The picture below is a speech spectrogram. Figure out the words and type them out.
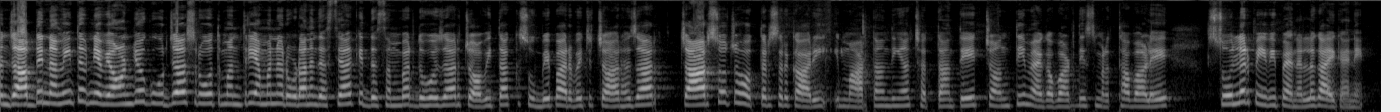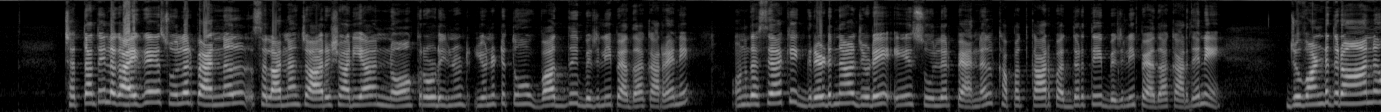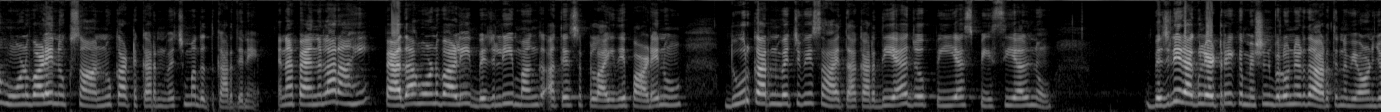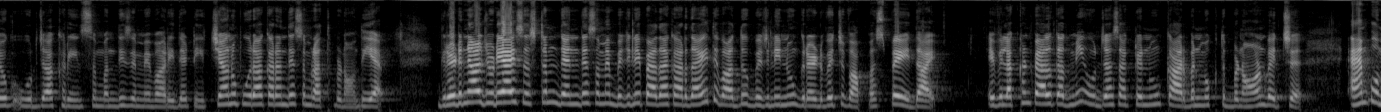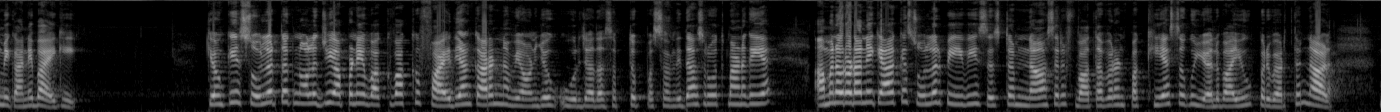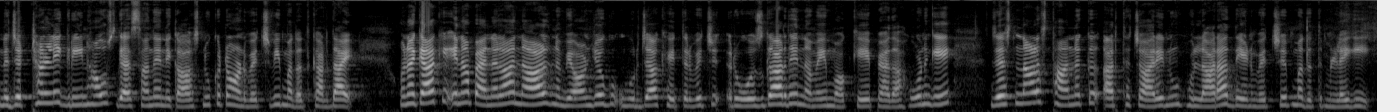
ਪੰਜਾਬ ਦੇ ਨਵੀਂ ਤੇ ਨਵਿਆਉਣਯੋਗ ਊਰਜਾ ਸਰੋਤ ਮੰਤਰੀ ਅਮਨ ਅਰੋੜਾ ਨੇ ਦੱਸਿਆ ਕਿ ਦਸੰਬਰ 2024 ਤੱਕ ਸੂਬੇ ਭਰ ਵਿੱਚ 4474 ਸਰਕਾਰੀ ਇਮਾਰਤਾਂ ਦੀਆਂ ਛੱਤਾਂ ਤੇ 34 ਮੈਗਾਵਾਟ ਦੀ ਸਮਰੱਥਾ ਵਾਲੇ ਸੋਲਰ ਪੀਵੀ ਪੈਨਲ ਲਗਾਏ ਗਏ ਨੇ। ਛੱਤਾਂ ਤੇ ਲਗਾਏ ਗਏ ਸੋਲਰ ਪੈਨਲ ਸਾਲਾਨਾ 4.9 ਕਰੋੜ ਯੂਨਿਟ ਯੂਨਿਟ ਤੋਂ ਵੱਧ ਬਿਜਲੀ ਪੈਦਾ ਕਰ ਰਹੇ ਨੇ। ਉਹਨਾਂ ਦੱਸਿਆ ਕਿ ਗ੍ਰਿਡ ਨਾਲ ਜੁੜੇ ਇਹ ਸੋਲਰ ਪੈਨਲ ਖਪਤਕਾਰ ਪੱਧਰ ਤੇ ਬਿਜਲੀ ਪੈਦਾ ਕਰਦੇ ਨੇ। ਜੋ ਵੰਡ ਦੌਰਾਨ ਹੋਣ ਵਾਲੇ ਨੁਕਸਾਨ ਨੂੰ ਘੱਟ ਕਰਨ ਵਿੱਚ ਮਦਦ ਕਰਦੇ ਨੇ। ਇਹਨਾਂ ਪੈਨਲਾਂ ਰਾਹੀਂ ਪੈਦਾ ਹੋਣ ਵਾਲੀ ਬਿਜਲੀ ਮੰਗ ਅਤੇ ਸਪਲਾਈ ਦੇ ਪਾੜੇ ਨੂੰ ਦੂਰ ਕਰਨ ਵਿੱਚ ਵੀ ਸਹਾਇਤਾ ਕਰਦੀ ਹੈ, ਜੋ PSPCL ਨੂੰ ਬਿਜਲੀ ਰੈਗੂਲੇਟਰੀ ਕਮਿਸ਼ਨ ਵੱਲੋਂ ਨਿਰਧਾਰਿਤ ਨਵਿਆਉਣਯੋਗ ਊਰਜਾ ਖਰੀਦ ਸੰਬੰਧੀ ਜ਼ਿੰਮੇਵਾਰੀ ਦੇ ਟੀਚਿਆਂ ਨੂੰ ਪੂਰਾ ਕਰਨ ਦੇ ਸਮਰੱਥ ਬਣਾਉਂਦੀ ਹੈ। ਗ੍ਰਿਡ ਨਾਲ ਜੁੜਿਆ ਇਹ ਸਿਸਟਮ ਦਿਨ ਦੇ ਸਮੇਂ ਬਿਜਲੀ ਪੈਦਾ ਕਰਦਾ ਹੈ ਤੇ ਵਾਧੂ ਬਿਜਲੀ ਨੂੰ ਗ੍ਰਿਡ ਵਿੱਚ ਵਾਪਸ ਭੇਜਦਾ ਹੈ। ਇਹ ਵਿਲੱਖਣ ਪਹਿਲਕਦਮੀ ਊਰਜਾ ਸੈਕਟਰ ਨੂੰ ਕਾਰਬਨ ਮੁਕਤ ਬਣਾਉਣ ਵਿੱਚ ਅਹਿਮ ਭੂਮਿਕਾ ਨਿਭਾਏਗੀ। ਕਿਉਂਕਿ ਸੋਲਰ ਟੈਕਨੋਲੋਜੀ ਆਪਣੇ ਵੱਖ-ਵੱਖ ਫਾਇਦਿਆਂ ਕਾਰਨ ਨਵਿਆਉਣਯੋਗ ਊਰਜਾ ਦਾ ਸਭ ਤੋਂ ਪਸੰਦੀਦਾ ਸਰੋਤ ਬਣ ਗਈ ਹੈ। ਅਮਨ ਅਰੋੜਾ ਨੇ ਕਿਹਾ ਕਿ ਸੋਲਰ ਪੀਵੀ ਸਿਸਟਮ ਨਾ ਸਿਰਫ ਵਾਤਾਵਰਣ ਪੱਖੀ ਹੈ, ਸਗੋਂ ਜਲਵਾਯੂ ਪਰਿਵਰਤਨ ਨਾਲ ਨਜਿੱਠਣ ਲਈ ਗ੍ਰੀਨਹਾਊਸ ਗੈਸਾਂ ਦੇ ਨਿਕਾਸ ਨੂੰ ਘਟਾਉਣ ਵਿੱਚ ਵੀ ਮਦਦ ਕਰਦਾ ਹੈ। ਉਹਨਾਂ ਕਿਹਾ ਕਿ ਇਹਨਾਂ ਪੈਨਲਾਂ ਨਾਲ ਨਵਿਆਉਣਯੋਗ ਊਰਜਾ ਖੇਤਰ ਵਿੱਚ ਰੋਜ਼ਗਾਰ ਦੇ ਨਵੇਂ ਮੌਕੇ ਪੈਦਾ ਹੋਣਗੇ, ਜਿਸ ਨਾਲ ਸਥਾਨਕ ਅਰਥਚਾਰੇ ਨੂੰ ਹੁਲਾਰਾ ਦੇਣ ਵਿੱਚ ਮਦਦ ਮਿਲੇਗੀ।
